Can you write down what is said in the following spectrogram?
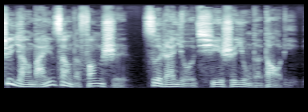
这样埋葬的方式自然有其实用的道理。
